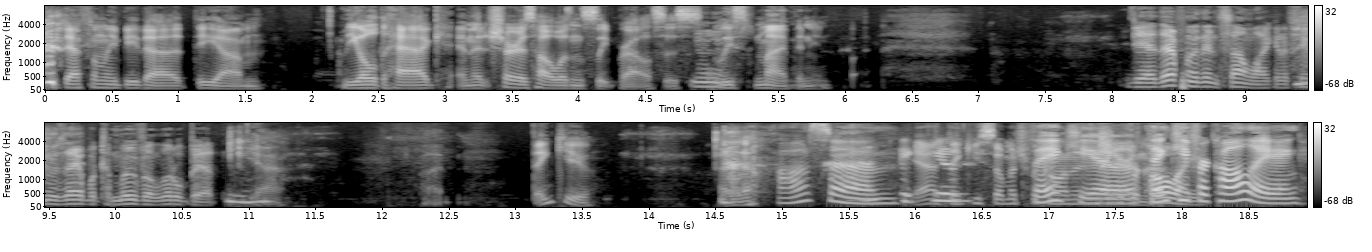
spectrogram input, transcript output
would definitely be the the um the old hag and it sure as hell wasn't sleep paralysis Mm. at least in my opinion Yeah, definitely didn't sound like it. If she was able to move a little bit. yeah but thank you Awesome. Thank yeah you. thank you so much for Thank calling you. in and for sharing that. Thank you for calling.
